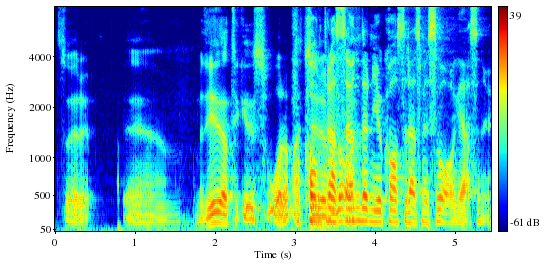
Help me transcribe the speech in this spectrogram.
Så är det. Eh, men det är, jag tycker det är svåra matcher Kontra sönder Newcastle där som är svaga alltså nu.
